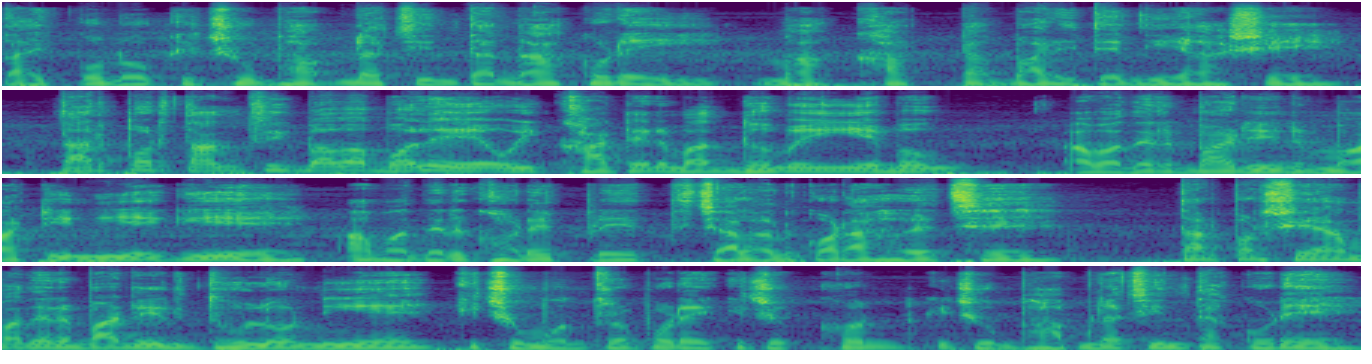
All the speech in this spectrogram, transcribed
তাই কোনো কিছু ভাবনা চিন্তা না করেই মা খাটটা বাড়িতে নিয়ে আসে। তারপর তান্ত্রিক বাবা বলে ওই খাটের মাধ্যমেই এবং আমাদের বাড়ির মাটি নিয়ে গিয়ে আমাদের ঘরে প্রেত চালান করা হয়েছে। তারপর সে আমাদের বাড়ির ধুলো নিয়ে কিছু মন্ত্র পড়ে, কিছুক্ষণ কিছু ভাবনা চিন্তা করে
